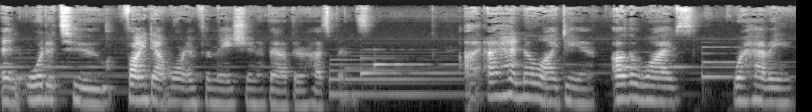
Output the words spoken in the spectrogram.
in order to find out more information about their husbands. I, I had no idea. Other wives were having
